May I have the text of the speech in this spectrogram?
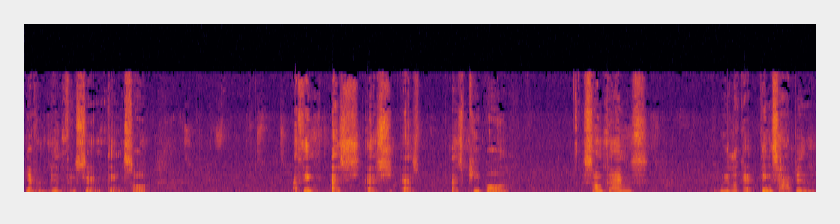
You haven't been through certain things. So I think as as as as people, sometimes we look at things happen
